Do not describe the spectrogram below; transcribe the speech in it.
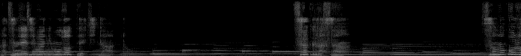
初音島に戻ってきた後。さくらさん、その頃、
